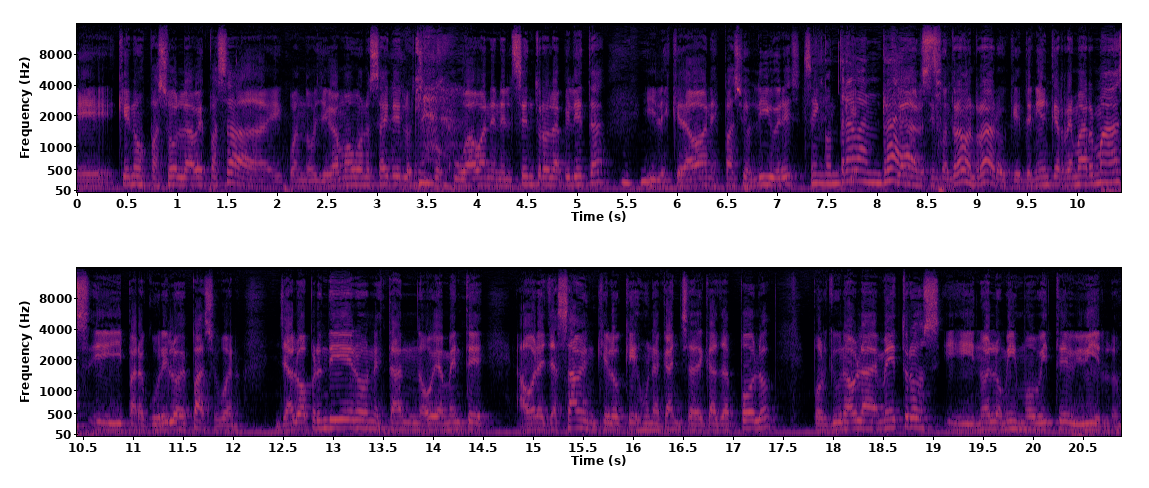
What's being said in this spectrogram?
eh, ¿Qué nos pasó la vez pasada? Eh, cuando llegamos a Buenos Aires, los chicos jugaban en el centro de la pileta y les quedaban espacios libres. Se encontraban raros. Claro, se encontraban raros, que tenían que remar más y para cubrir los espacios. Bueno, ya lo aprendieron, están, obviamente, ahora ya saben que lo que es una cancha de kayak polo, porque uno habla de metros y no es lo mismo, viste, vivirlo.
